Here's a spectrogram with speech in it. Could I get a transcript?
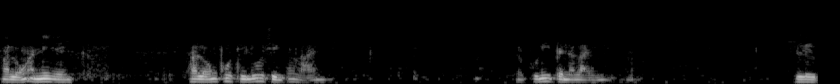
มาหลงอันนี้เองถ้าหลงผู้ที่รู้สิ่งทั้งหลายผู้นี้เป็นอะไรลืม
